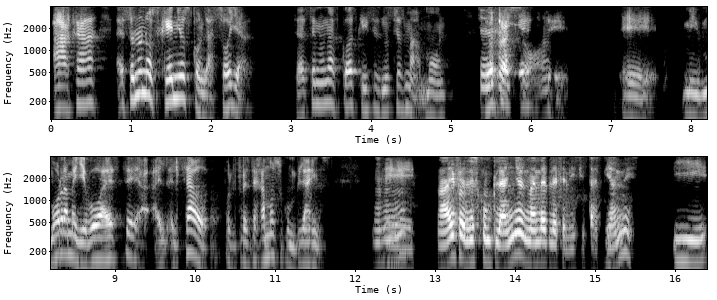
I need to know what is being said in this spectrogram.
Ajá. Son unos genios con la soya. Se hacen unas cosas que dices, no seas mamón. Tienes Creo que ayer, razón. este, eh, mi morra me llevó a este a- el, el sábado, porque festejamos su cumpleaños. Eh, Ay, feliz cumpleaños, mándale felicitaciones. y,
